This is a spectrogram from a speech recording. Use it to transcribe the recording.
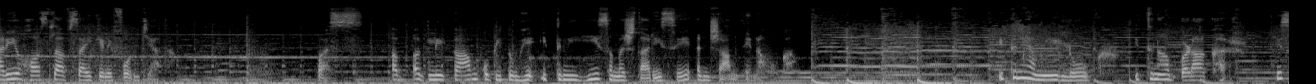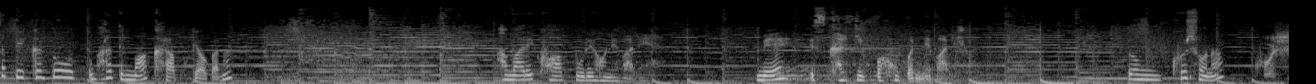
तुम्हारी हौसला अफजाई के लिए फ़ोन किया था। बस अब अगले काम को भी तुम्हें इतनी ही समझदारी से अंजाम देना होगा। इतने अमीर लोग इतना बड़ा घर ये सब देखकर तो तुम्हारा दिमाग खराब हो गया होगा ना? हमारे ख्वाब पूरे होने वाले हैं। मैं इस घर की बहू बनने वाली हूँ। तुम खुश हो ना? खुश?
